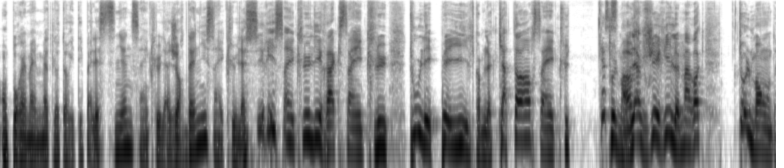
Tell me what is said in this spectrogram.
on pourrait même mettre l'autorité palestinienne, ça inclut la Jordanie, ça inclut la Syrie, ça inclut l'Irak, ça inclut tous les pays comme le Qatar, ça inclut tout le monde, l'Algérie, le Maroc, tout le monde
